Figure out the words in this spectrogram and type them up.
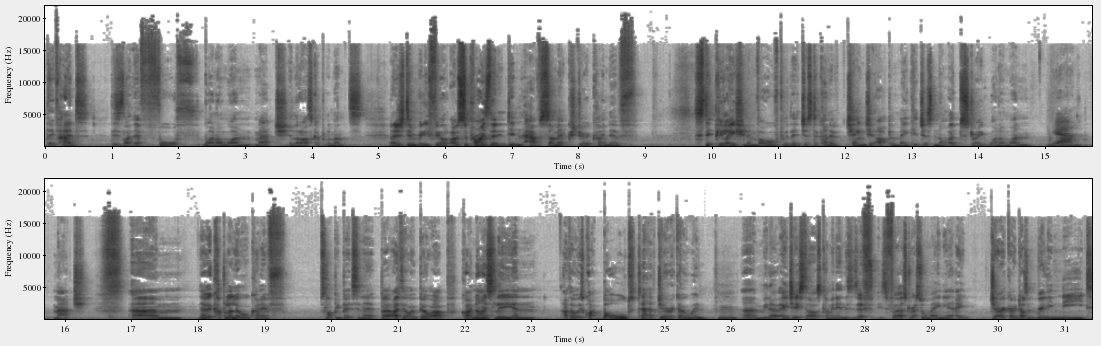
they've had this is like their fourth one-on-one match in the last couple of months. And I just didn't really feel. I was surprised that it didn't have some extra kind of stipulation involved with it, just to kind of change it up and make it just not a straight one-on-one yeah, match. Um, there were a couple of little kind of sloppy bits in it, but I thought it built up quite nicely, and I thought it was quite bold to have Jericho win. Um, you know, AJ Styles coming in. This is a f his first WrestleMania. A- Jericho doesn't really need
